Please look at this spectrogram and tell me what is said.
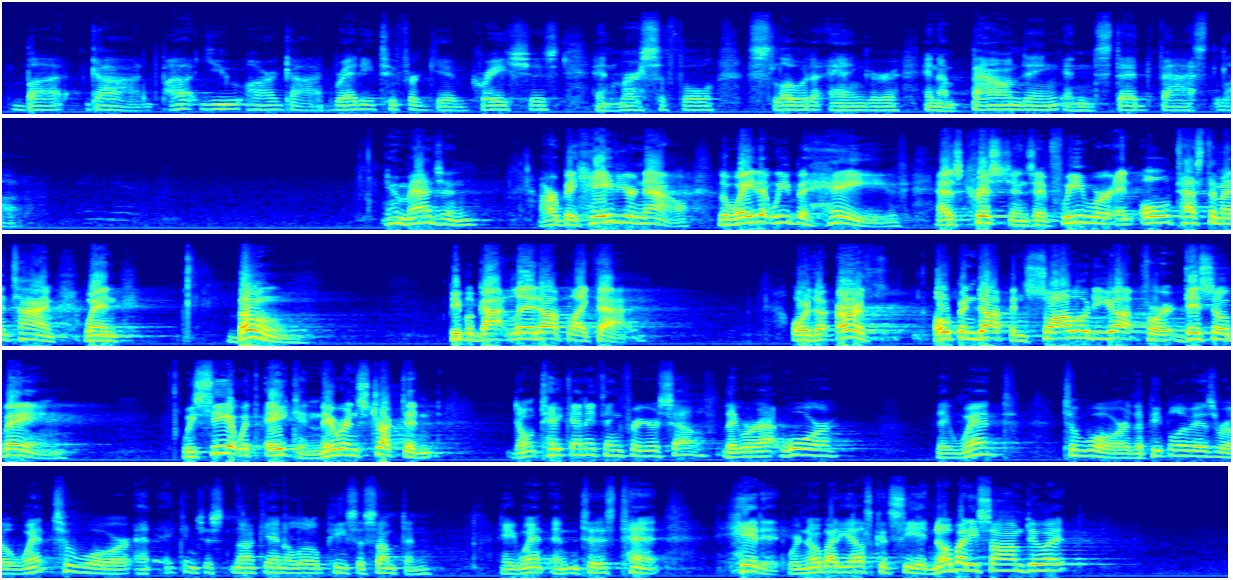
But God. But you are God, ready to forgive, gracious and merciful, slow to anger, and abounding in steadfast love. You imagine our behavior now, the way that we behave as Christians, if we were in Old Testament time when, boom, people got lit up like that, or the earth opened up and swallowed you up for disobeying. We see it with Achan. They were instructed don't take anything for yourself. They were at war. They went to war. The people of Israel went to war, and Achan just snuck in a little piece of something. He went into his tent hid it where nobody else could see it. Nobody saw him do it.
